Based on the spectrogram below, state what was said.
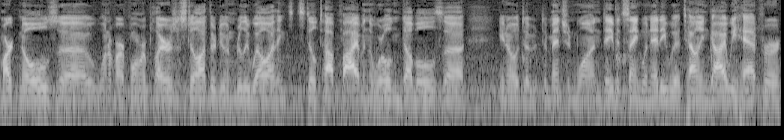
Mark Knowles, uh, one of our former players, is still out there doing really well. I think still top five in the world in doubles. Uh, you know, to, to mention one, David Sanguinetti, the Italian guy we had for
